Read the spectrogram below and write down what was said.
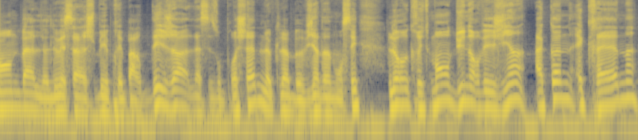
En handball, le SHB prépare déjà la saison prochaine. Le club vient d'annoncer le recrutement du Norvégien Akon Ekren.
